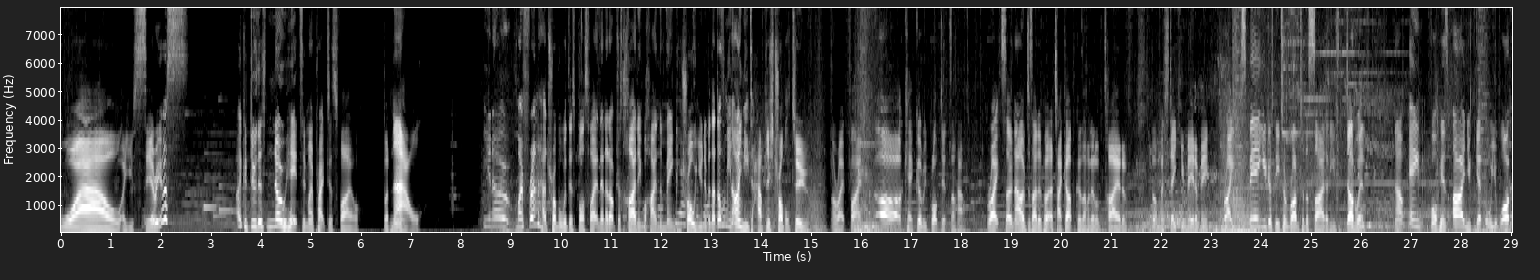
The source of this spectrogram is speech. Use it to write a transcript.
Wow. Are you serious? I could do this no hits in my practice file. But now... You know, my friend had trouble with this boss fight and ended up just hiding behind the main control unit, but that doesn't mean I need to have this trouble too. Alright, fine. Oh, okay, good, we blocked it somehow. Right, so now I've decided to put attack up because I'm a little tired of the mistake you made of me. Right, spear, you just need to run to the side and he's done with. Now aim for his eye and you can get all you want.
